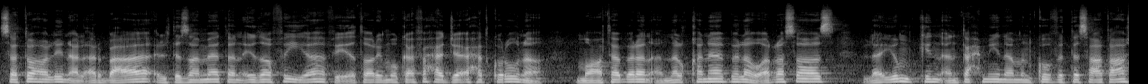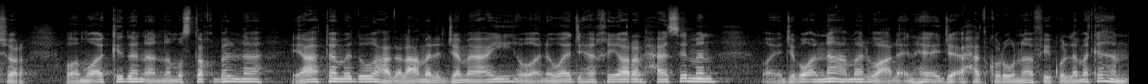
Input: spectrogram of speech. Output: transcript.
ستعلن الأربعاء التزامات إضافية في إطار مكافحة جائحة كورونا معتبرا أن القنابل والرصاص لا يمكن أن تحمينا من كوفيد 19 ومؤكدا أن مستقبلنا يعتمد على العمل الجماعي ونواجه خيارا حاسما ويجب أن نعمل على إنهاء جائحة كورونا في كل مكان.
